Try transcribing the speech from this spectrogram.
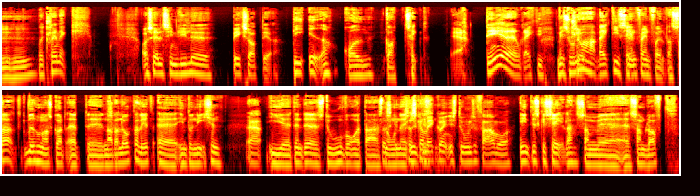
Mm-hmm. The Clinic, og sælger sin lille Bix op der. Det æder rødme godt tænkt. Ja, det er en rigtig... Hvis hun Klog. har rigtige San Fran-forældre, så ved hun også godt, at øh, når der lugter lidt af Indonesien Ja, i øh, den der stue, hvor der er så sådan nogle skal, øh, så skal man indis- ikke gå ind i stuen til far og mor. indiske sjaler, som øh, er som loft,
